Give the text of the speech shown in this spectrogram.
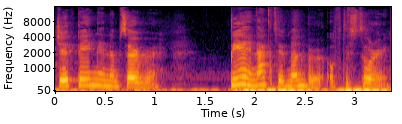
just being an observer. Be an active member of the story.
